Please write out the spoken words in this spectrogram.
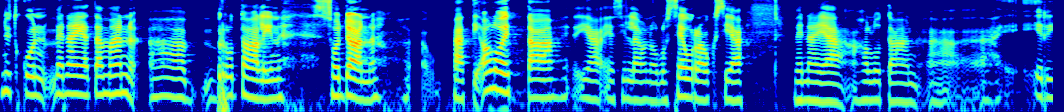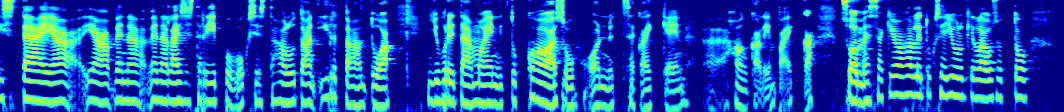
Nyt kun Venäjä tämän äh, brutaalin sodan päätti aloittaa ja, ja sillä on ollut seurauksia, Venäjä halutaan äh, eristää ja, ja venä, venäläisistä riippuvuuksista halutaan irtaantua, niin juuri tämä mainittu kaasu on nyt se kaikkein äh, hankalin paikka. Suomessakin on hallituksen julkilausuttu äh,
